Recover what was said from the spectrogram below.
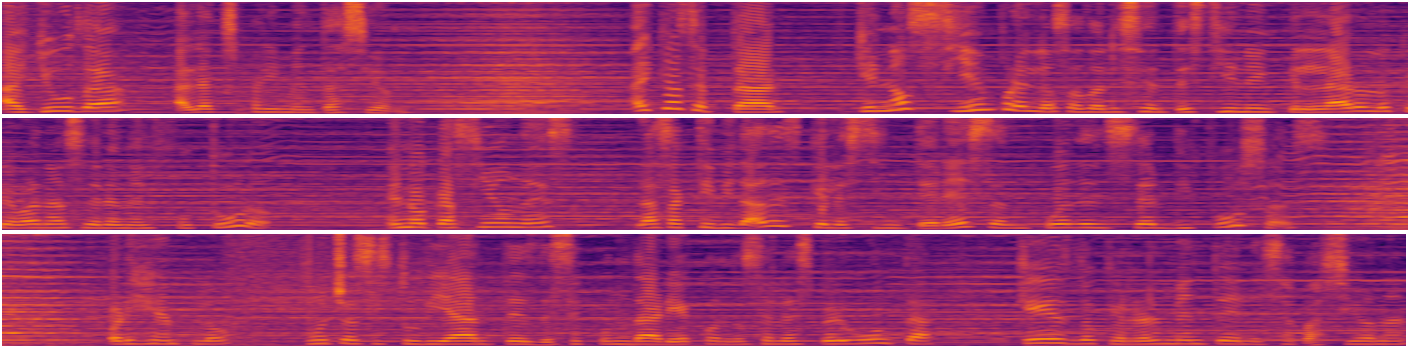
ayuda a la experimentación. Hay que aceptar que no siempre los adolescentes tienen claro lo que van a hacer en el futuro. En ocasiones, las actividades que les interesan pueden ser difusas. Por ejemplo, muchos estudiantes de secundaria cuando se les pregunta qué es lo que realmente les apasiona,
